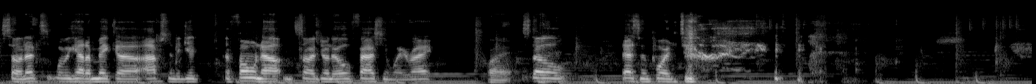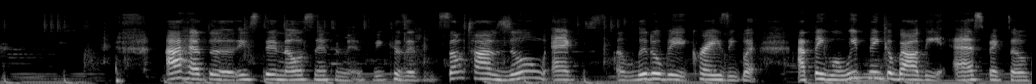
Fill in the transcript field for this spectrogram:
So that's where we got to make an option to get the phone out and start doing the old-fashioned way, right? Right. So that's important too. I have to extend those sentiments because if sometimes Zoom acts a little bit crazy, but I think when we think about the aspect of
